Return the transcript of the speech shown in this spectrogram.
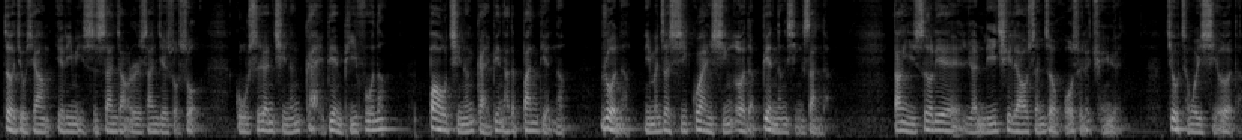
这就像耶利米十三章二十三节所说：“古时人岂能改变皮肤呢？豹岂能改变它的斑点呢？若能，你们这习惯行恶的，便能行善的。”当以色列人离弃了神这活水的泉源，就成为邪恶的。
